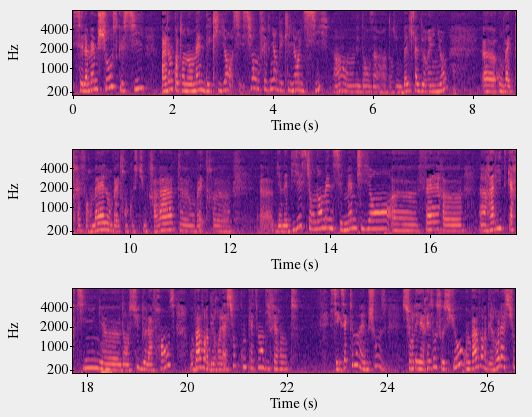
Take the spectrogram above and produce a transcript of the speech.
c'est la même chose que si, par exemple, quand on emmène des clients, si, on fait venir des clients ici, hein, on est dans, un, dans une belle salle de réunion, euh, on va être très formel, on va être en costume cravate, euh, on va être euh, bien habillé. Si on emmène ces mêmes clients faire un rallye de karting mmh. dans le sud de la France, on va avoir des relations complètement différentes. C'est exactement la même chose. Sur les réseaux sociaux, on va avoir des relations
